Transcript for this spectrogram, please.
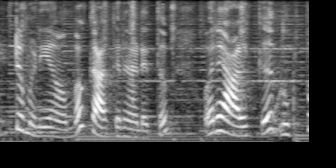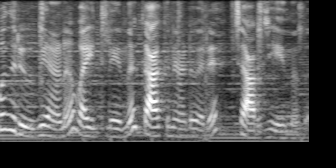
എട്ട് മണിയാവുമ്പോൾ കാക്കനാട് എത്തും ഒരാൾക്ക് മുപ്പത് രൂപയാണ് വൈറ്റിലേന്ന് കാക്കനാട് വരെ ചാർജ് ചെയ്യുന്നത്.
